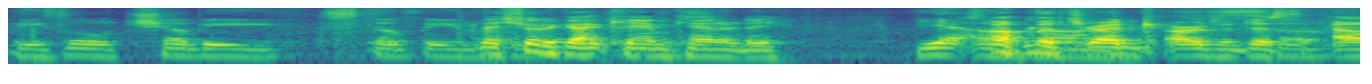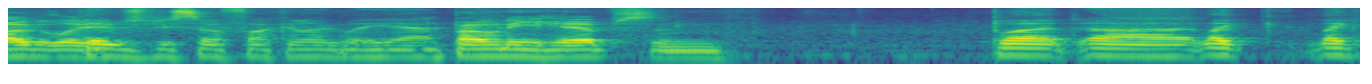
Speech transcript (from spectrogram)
these little chubby, stumpy. they should have got Cam Kennedy. Yeah, Some of the God. Dredd cards are just So- ugly. They'd just be so fucking ugly, yeah. Bony hips and But uh, like like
